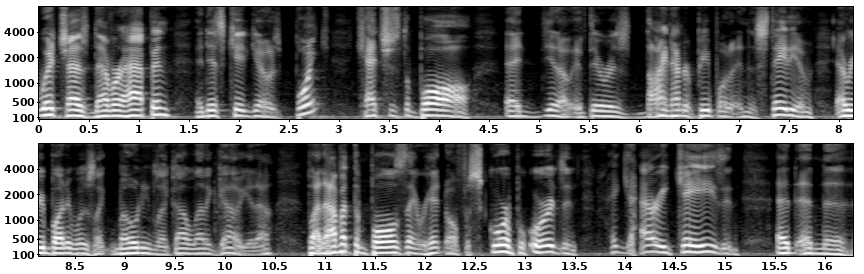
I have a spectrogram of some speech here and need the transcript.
which has never happened. And this kid goes boink, catches the ball, and you know if there was 900 people in the stadium, everybody was like moaning, like "I'll let it go," you know. But how about the balls they were hitting off of scoreboards and Harry K's and and and the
